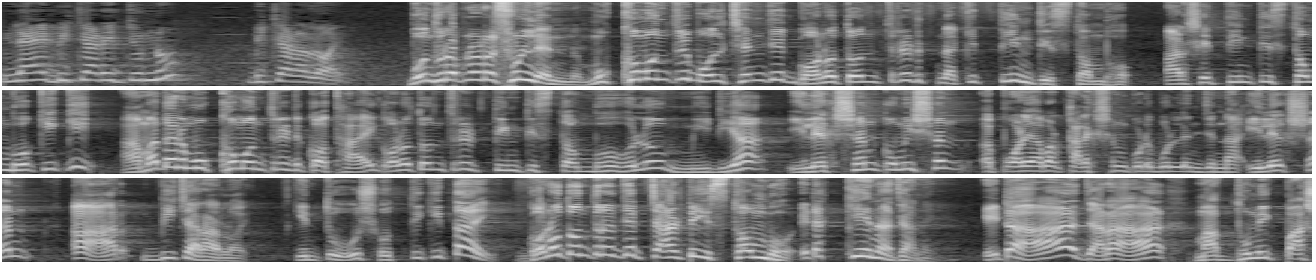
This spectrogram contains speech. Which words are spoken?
ন্যায় বিচারের জন্য বিচারালয়। বন্ধুরা, আপনারা শুনলেন, মুখ্যমন্ত্রী বলছেন যে গণতন্ত্রের নাকি তিনটি স্তম্ভ। আর সেই তিনটি স্তম্ভ কি কি? আমাদের মুখ্যমন্ত্রীর কথায় গণতন্ত্রের তিনটি স্তম্ভ হলো মিডিয়া, ইলেকশন কমিশন পরে আবার কালেকশন করে বললেন যে না, ইলেকশন আর বিচারালয়। কিন্তু সত্যি কি তাই? গণতন্ত্রের যে চারটি স্তম্ভ, এটা কে না জানে? এটা যারা মাধ্যমিক পাশ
